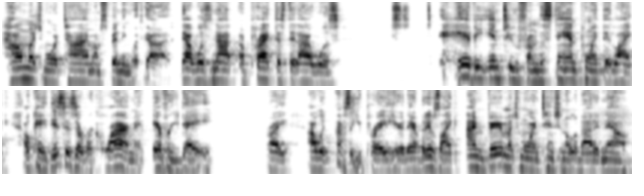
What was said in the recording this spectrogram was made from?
how much more time I'm spending with God. That was not a practice that I was heavy into from the standpoint that like okay this is a requirement every day right? I would obviously you pray here there but it was like i'm very much more intentional about it now.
